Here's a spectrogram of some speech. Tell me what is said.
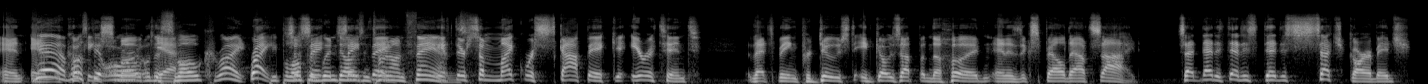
and, and yeah, the most cooking of- smoke. or the yeah. smoke, right? Right. People So open same- windows same and turn on fans. If there's some microscopic irritant that's being produced, it goes up in the hood and is expelled outside. So that is that is that is such garbage.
